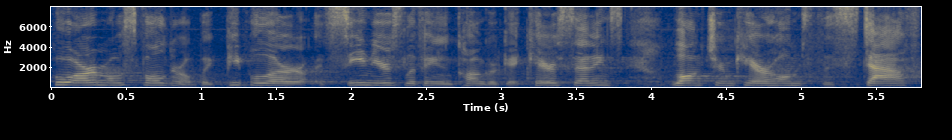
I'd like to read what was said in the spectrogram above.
who are most vulnerable. People are seniors living in congregate care settings, long-term care homes, the staff,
